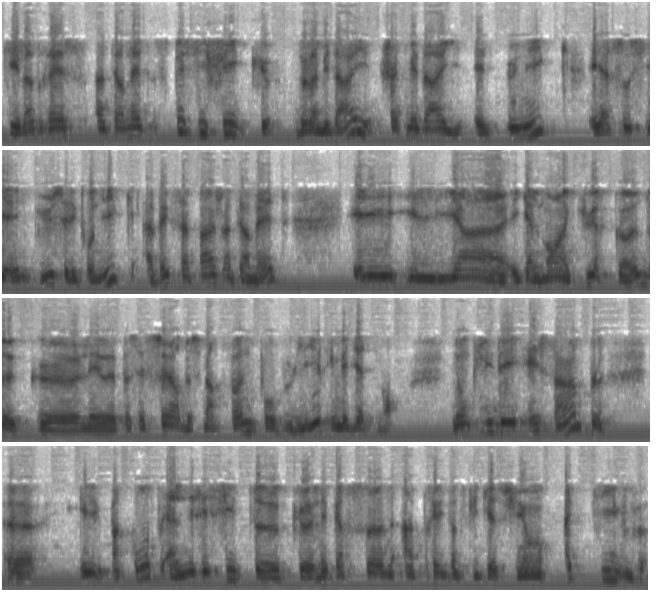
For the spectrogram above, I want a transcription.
qui est l'adresse Internet spécifique de la médaille. Chaque médaille est unique et associée à une puce électronique avec sa page Internet. Et il y a également un QR code que les possesseurs de smartphones peuvent lire immédiatement. Donc l'idée est simple. Euh, et par contre, elle nécessite euh, que les personnes, après l'identification, activent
